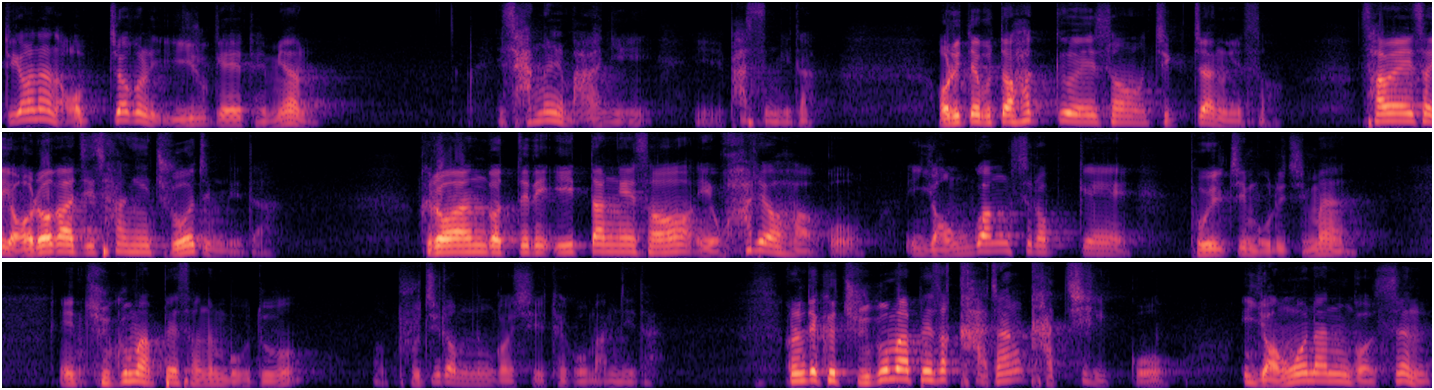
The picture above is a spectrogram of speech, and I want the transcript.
뛰어난 업적을 이루게 되면 상을 많이 받습니다. 어릴 때부터 학교에서 직장에서 사회에서 여러 가지 상이 주어집니다. 그러한 것들이 이 땅에서 화려하고 영광스럽게 보일지 모르지만 죽음 앞에서는 모두 부질없는 것이 되고 맙니다. 그런데 그 죽음 앞에서 가장 가치 있고 영원한 것은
